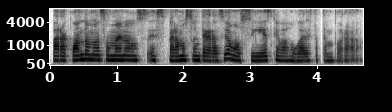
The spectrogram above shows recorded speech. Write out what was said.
¿Para cuándo más o menos esperamos su integración o si es que va a jugar esta temporada?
